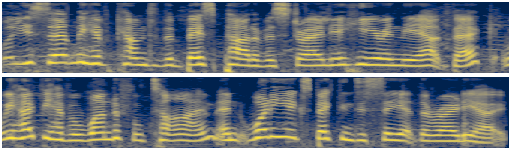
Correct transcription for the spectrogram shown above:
Well, you certainly have come to the best part of Australia here in the outback. We hope you have a wonderful time. And what are you expecting to see at the rodeo?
